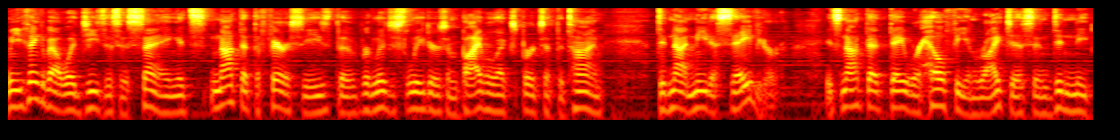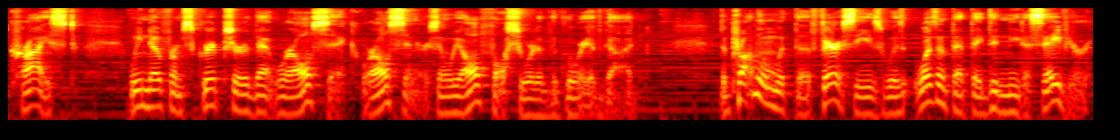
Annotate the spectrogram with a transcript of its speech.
When you think about what Jesus is saying, it's not that the Pharisees, the religious leaders and Bible experts at the time, did not need a Savior. It's not that they were healthy and righteous and didn't need Christ. We know from Scripture that we're all sick, we're all sinners, and we all fall short of the glory of God. The problem with the Pharisees was, wasn't that they didn't need a Savior.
